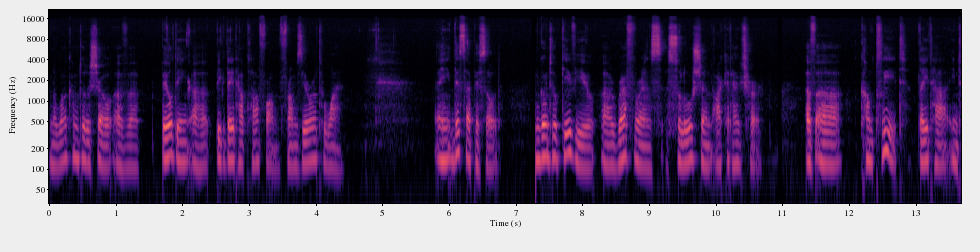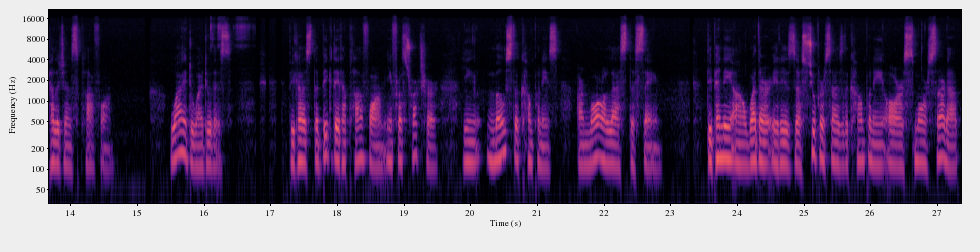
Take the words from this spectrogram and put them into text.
and welcome to the show of uh, building a big data platform from zero to one. In this episode, I'm going to give you a reference solution architecture of a complete data intelligence platform. Why do I do this? Because the big data platform infrastructure in most companies are more or less the same. Depending on whether it is a supersized company or a small startup,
